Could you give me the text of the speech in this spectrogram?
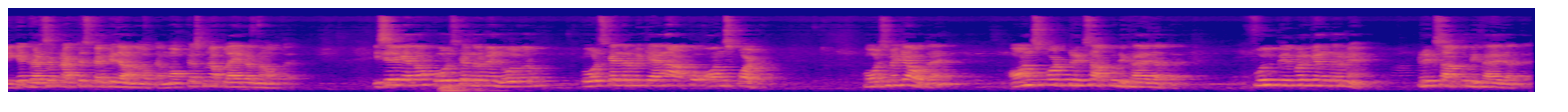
ठीक है? घर से प्रैक्टिस करके जाना होता है मॉक टेस्ट में अप्लाई करना होता है। इसीलिए कहता हूँ कोर्स के अंदर में एनरोल करो। कोर्स के अंदर में क्या है ना, आपको ऑन स्पॉट कोर्स में क्या होता है? ऑन स्पॉट ट्रिक्स आपको दिखाया जाता है। फुल पेपर के अंदर में ट्रिक्स आपको दिखाया जाता है।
